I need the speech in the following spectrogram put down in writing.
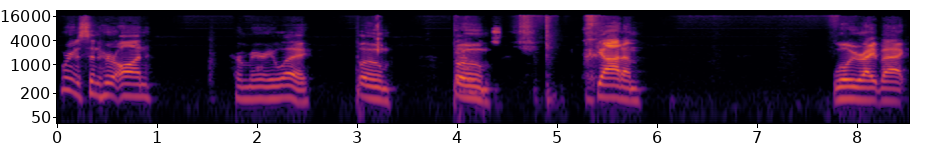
We're going to send her on her merry way. Boom, boom, got him. We'll be right back.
